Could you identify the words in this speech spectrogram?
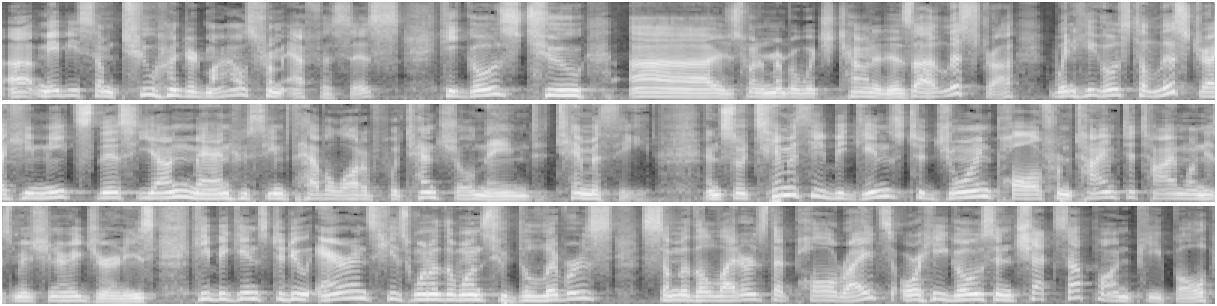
uh, maybe some 200 miles from Ephesus. He goes to, uh, I just want to remember which town it is, uh, Lystra. When he goes to Lystra, he meets this young man who seems to have a lot of potential named Timothy. And so Timothy begins to join Paul from time to time on his missionary journeys. He begins to do errands. He's one of the ones who delivers some of the letters that Paul writes, or he goes and checks up on people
